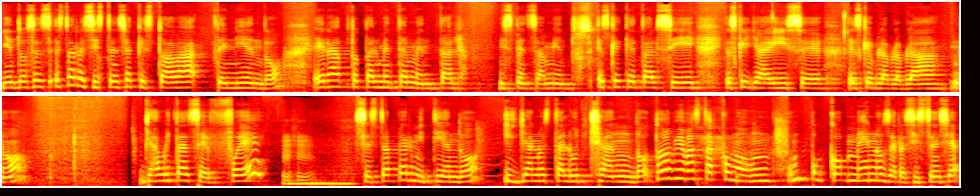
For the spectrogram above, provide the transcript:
Y entonces esta resistencia que estaba teniendo era totalmente mental, mis pensamientos. Es que qué tal si, es que ya hice, es que bla, bla, bla, ¿no? Ya ahorita se fue Ujú. se está permitiendo y ya no está luchando. Todavía va a estar como un, un poco menos de resistencia,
